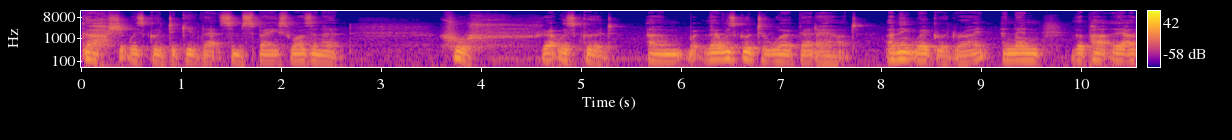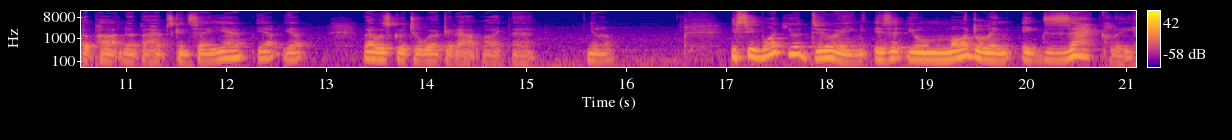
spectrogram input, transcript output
gosh it was good to give that some space wasn't it? Whew, that was good. Um, that was good to work that out. I think we're good, right? And then the part, the other partner perhaps can say, yeah, yeah, yeah, that was good to work it out like that, you know. You see, what you're doing is that you're modeling exactly,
